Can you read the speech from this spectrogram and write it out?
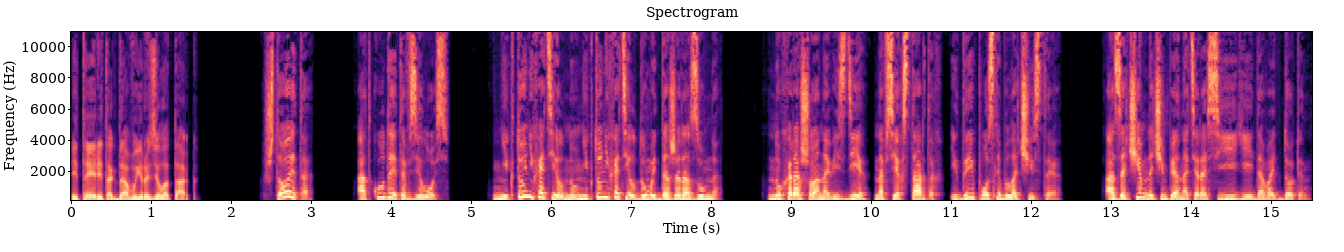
Этери тогда выразила так. «Что это? Откуда это взялось? Никто не хотел, ну никто не хотел думать даже разумно. Ну хорошо, она везде, на всех стартах, и да и после была чистая. А зачем на чемпионате России ей давать допинг?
